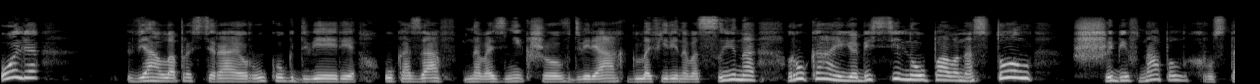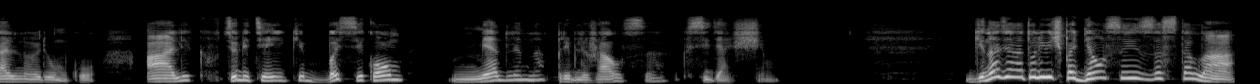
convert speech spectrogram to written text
Оля — вяло простирая руку к двери, указав на возникшего в дверях Глафириного сына, рука ее бессильно упала на стол, сшибив на пол хрустальную рюмку. Алик в тюбетейке босиком медленно приближался к сидящим. Геннадий Анатольевич поднялся из-за стола.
